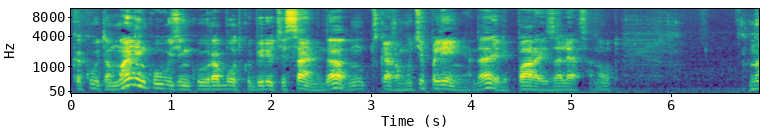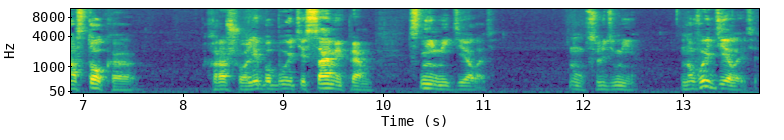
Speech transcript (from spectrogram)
какую-то маленькую узенькую работку берете сами, да, ну, скажем, утепление, да, или пароизоляция, ну вот настолько хорошо, либо будете сами прям с ними делать, ну, с людьми, но вы делаете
